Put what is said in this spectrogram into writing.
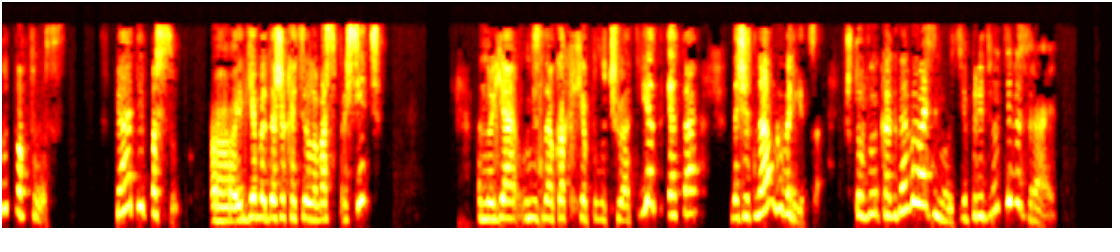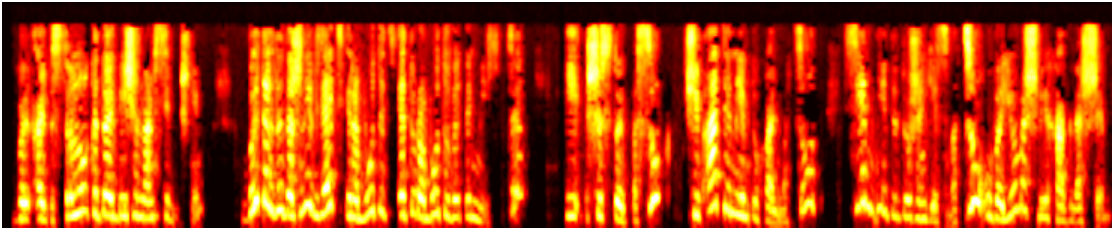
тут вопрос. Пятый посуд. Э, я бы даже хотела вас спросить, но я не знаю, как я получу ответ. Это, значит, нам говорится, что вы, когда вы возьмете, придете в Израиль, в э, страну, которая обещана нам Всевышним, вы тогда должны взять и работать эту работу в этом месяце. И шестой посук, Шиват имеем тухаль мацот, семь дней ты должен есть мацу, увайома швиха глашем.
